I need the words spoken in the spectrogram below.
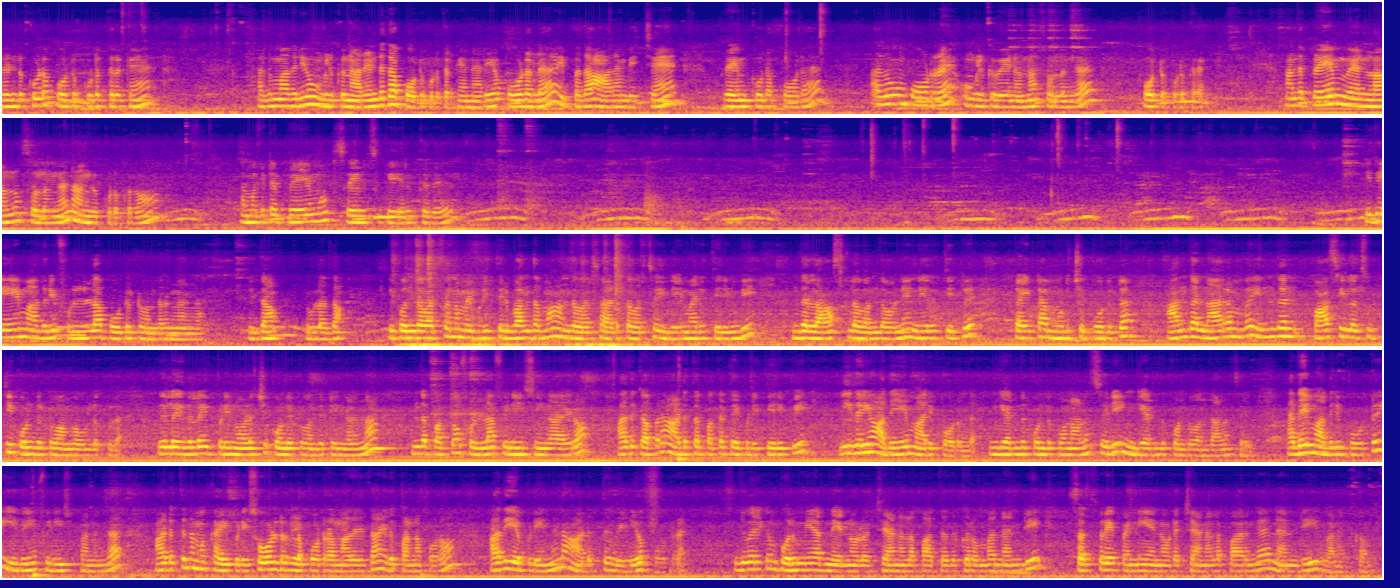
ரெண்டு கூட போட்டு கொடுத்துருக்கேன். அது மாதிரியும் உங்களுக்கு நான் ரெண்டு தான் போட்டு கொடுத்துருக்கேன். நிறையா போடலை இப்போ தான் ஆரம்பித்தேன் ஃப்ரேம் கூட போட. அதுவும் போடுறேன். உங்களுக்கு வேணும்னா சொல்லுங்கள் போட்டு கொடுக்குறேன். அந்த ஃப்ரேம் வேணலான்னு சொல்லுங்கள் நாங்கள் கொடுக்குறோம். நம்மக்கிட்ட ஃப்ரேமும் சேல்ஸுக்கு இருக்குது. இதே மாதிரி ஃபுல்லாக போட்டுட்டு வந்துருங்கங்க. இதுதான் இவ்வளோதான் இப்போ இந்த வருஷம் நம்ம இப்படி திரு வந்தோமா அந்த வருஷம் அடுத்த வருஷம் இதே மாதிரி திரும்பி இந்த லாஸ்ட்டில் வந்தோடனே நிறுத்திட்டு டைட்டாக முடித்து போட்டுட்டா அந்த நரம்பை இந்த பாசியில் சுற்றி கொண்டுட்டு வாங்க உள்ளுக்குள்ளே. இதில் இதில் இப்படி நுழைச்சி கொண்டுட்டு வந்துட்டிங்கன்னா இந்த பக்கம் ஃபுல்லாக ஃபினிஷிங் ஆயிரும். அதுக்கப்புறம் அடுத்த பக்கத்தை இப்படி திருப்பி இதையும் அதே மாதிரி போடுங்க. இங்கேருந்து கொண்டு போனாலும் சரி இங்கேருந்து கொண்டு வந்தாலும் சரி. அதே மாதிரி போட்டு இதையும் ஃபினிஷ் பண்ணுங்கள் அடுத்து நம்ம கைப்பிடி ஷோல்டரில் போடுற மாதிரி தான் இது பண்ண போகிறோம் அது எப்படின்னு நான் அடுத்த வீடியோ போடுறேன். இது வரைக்கும் பொறுமையாக இருந்த என்னோடய சேனலை பார்த்ததுக்கு ரொம்ப நன்றி. சப்ஸ்கிரைப் பண்ணி என்னோடய சேனலை பாருங்கள் நன்றி. வணக்கம்.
